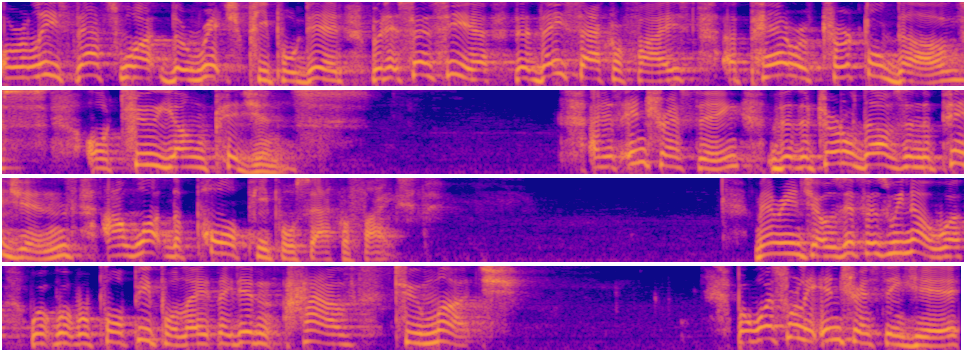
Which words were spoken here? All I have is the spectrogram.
Or at least that's what the rich people did. But it says here that they sacrificed a pair of turtle doves or two young pigeons. And it's interesting that the turtle doves and the pigeons are what the poor people sacrificed. Mary and Joseph, as we know, were, were, were poor people. They, they didn't have too much. But what's really interesting here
